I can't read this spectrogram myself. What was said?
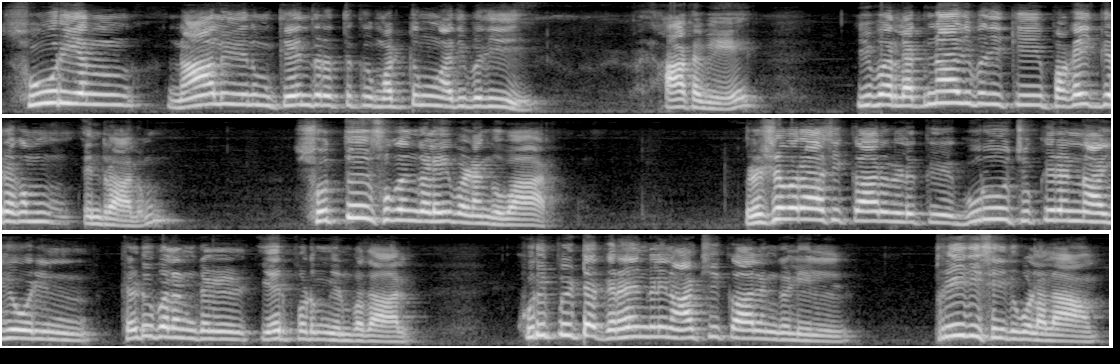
சூரியன் நாலு எனும் கேந்திரத்துக்கு மட்டும் அதிபதி ஆகவே இவர் லக்னாதிபதிக்கு பகை கிரகம் என்றாலும் சொத்து சுகங்களை வழங்குவார். ரிஷவராசிக்காரர்களுக்கு குரு சுக்கிரன் ஆகியோரின் கெடுபலன்கள் ஏற்படும் என்பதால் குறிப்பிட்ட கிரகங்களின் ஆட்சி காலங்களில் பிரீதி செய்து கொள்ளலாம்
